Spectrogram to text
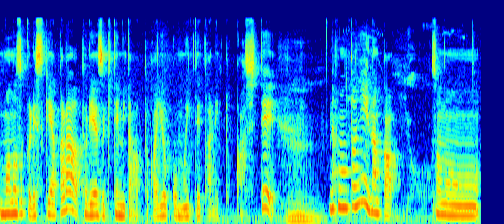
ものづくり好きやからとりあえず来てみたとかいう子もいてたりとかしてうん。で本当になんかその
